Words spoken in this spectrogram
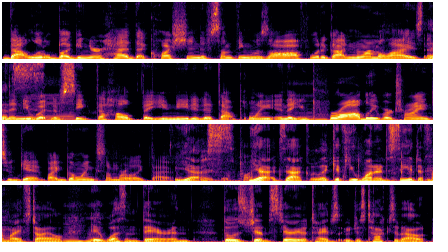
that little bug in your head that questioned if something was off would have got normalized and then you Yes. wouldn't have seeked the help that you needed at that point and that you Mm-hmm. probably were trying to get by going somewhere like that. Yes. Yeah, exactly. Like if you wanted to see a different lifestyle, Mm-hmm. it wasn't there. And those gym stereotypes that we just talked about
